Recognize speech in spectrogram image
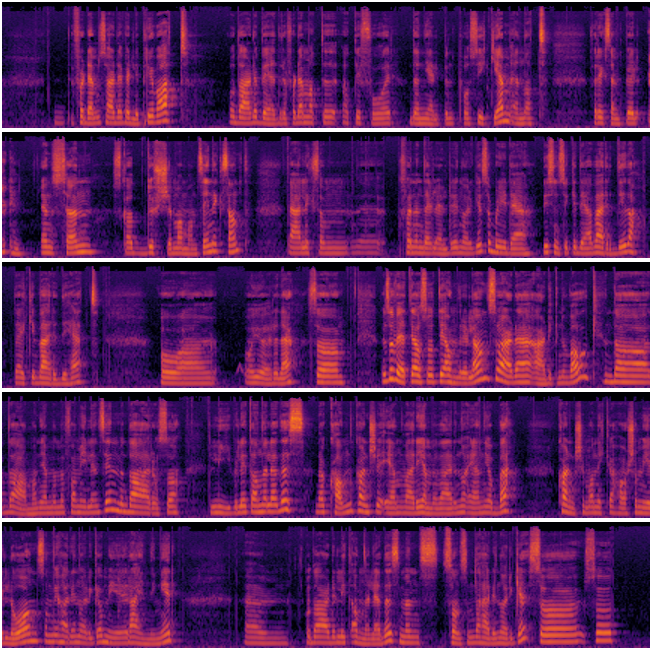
For dem så er det veldig privat. Og da er det bedre for dem at, at de får den hjelpen på sykehjem, enn at f.eks. en sønn skal dusje mammaen sin, ikke sant. Det er liksom eh, For en del eldre i Norge så blir det De syns ikke det er verdig, da. Det er ikke verdighet å, å gjøre det. Så, men så vet jeg også at i andre land så er det, er det ikke noe valg. Da, da, er man hjemme med familien sin, men da er også livet litt annerledes. Da kan kanskje én være hjemmeværende og én jobbe. Kanskje man ikke har så mye lån som vi har i Norge, og mye regninger. Um, og da er det litt annerledes, men sånn som det er her i Norge, så, så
